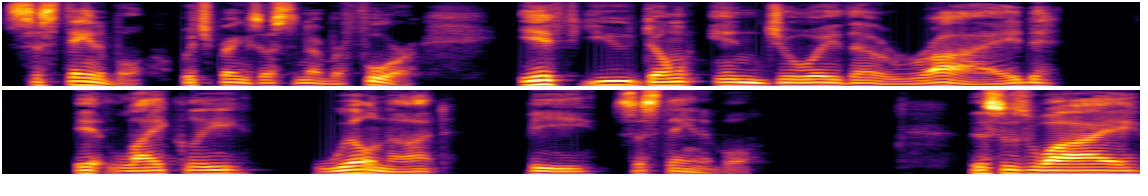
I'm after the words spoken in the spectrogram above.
sustainable, which brings us to number four. If you don't enjoy the ride, it likely will not be sustainable. This is why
